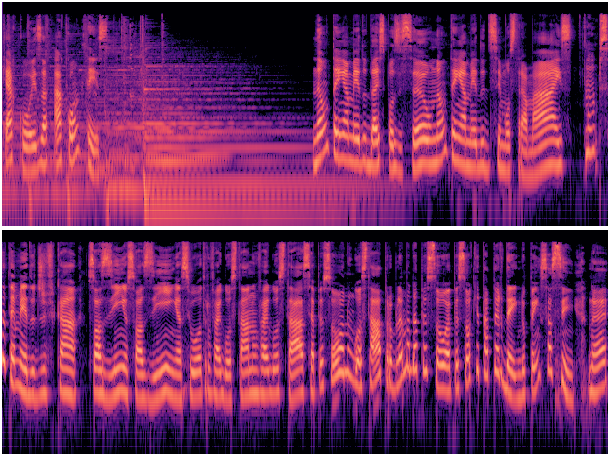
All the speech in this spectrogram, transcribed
que a coisa aconteça. Não tenha medo da exposição, não tenha medo de se mostrar mais, não precisa ter medo de ficar sozinho, sozinha, se o outro vai gostar, não vai gostar. Se a pessoa não gostar, problema da pessoa, é a pessoa que tá perdendo. Pensa assim, né?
